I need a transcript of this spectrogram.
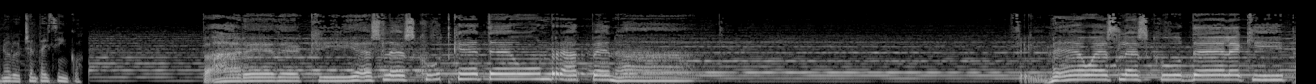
985. Pare de qui és l'escut que té un rat penat. Fill meu és l'escut de l'equip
